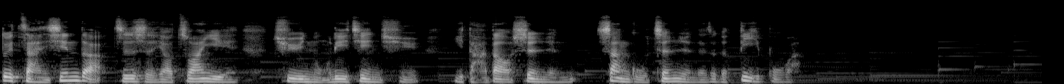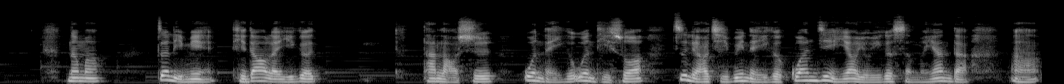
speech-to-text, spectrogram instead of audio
对崭新的知识要钻研，去努力进取，以达到圣人上古真人的这个地步啊。那么，这里面提到了一个他老师问的一个问题，说治疗疾病的一个关键要有一个什么样的啊？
